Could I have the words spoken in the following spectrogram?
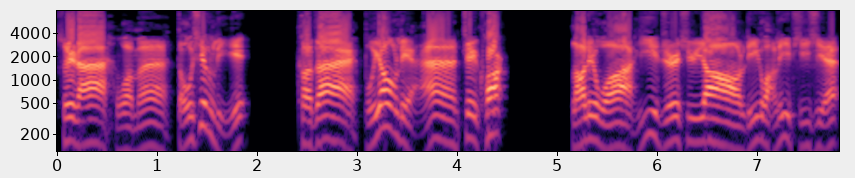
虽然我们都姓李，可在不要脸这块儿，老李我一直需要李广利提鞋，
